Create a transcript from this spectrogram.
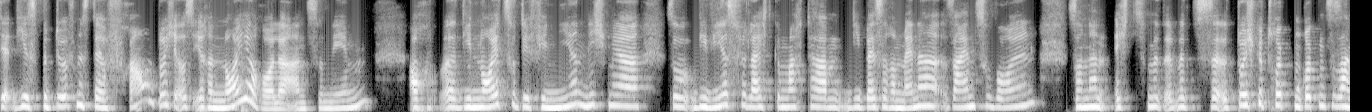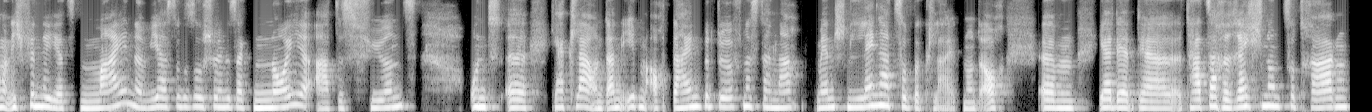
Der, das Bedürfnis der Frauen, durchaus ihre neue Rolle anzunehmen, auch äh, die neu zu definieren, nicht mehr so, wie wir es vielleicht gemacht haben, die besseren Männer sein zu wollen, sondern echt mit, mit äh, durchgedrücktem Rücken zu sagen, und ich finde jetzt meine, wie hast du so schön gesagt, neue Art des Führens und äh, ja klar, und dann eben auch dein Bedürfnis danach, Menschen länger zu begleiten und auch ähm, ja der, der Tatsache Rechnung zu tragen,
